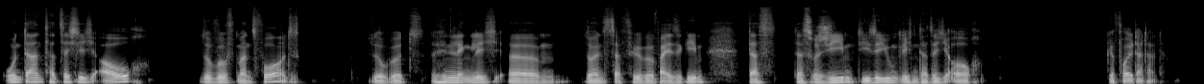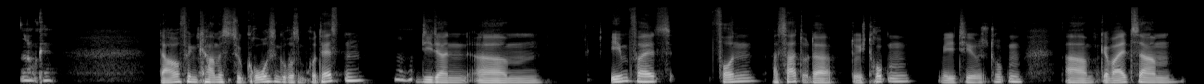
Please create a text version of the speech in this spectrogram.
und dann tatsächlich auch, so wirft man es vor, und es, so wird hinlänglich, ähm, sollen es dafür Beweise geben, dass das Regime diese Jugendlichen tatsächlich auch gefoltert hat. Okay. Daraufhin kam es zu großen, großen Protesten, Mhm. die dann ähm, ebenfalls von Assad oder durch Truppen, militärische Truppen, ähm, gewaltsam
